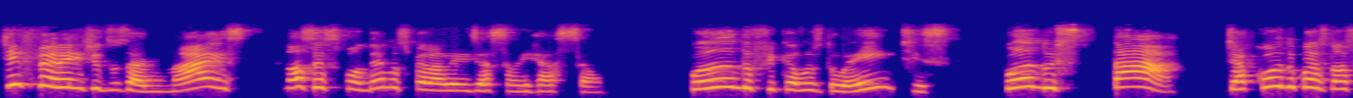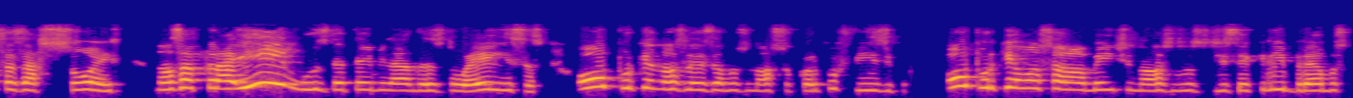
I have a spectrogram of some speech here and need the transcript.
diferente dos animais, nós respondemos pela lei de ação e reação. Quando ficamos doentes, quando está de acordo com as nossas ações, nós atraímos determinadas doenças, ou porque nós lesamos o nosso corpo físico, ou porque emocionalmente nós nos desequilibramos,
